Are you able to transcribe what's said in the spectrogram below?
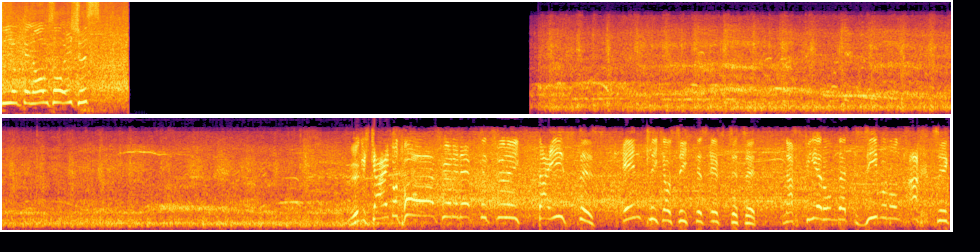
sein und genau so ist es. Möglichkeit und Tor für den FC Zürich. Da ist es. Endlich aus Sicht des FCZ. Nach 487.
